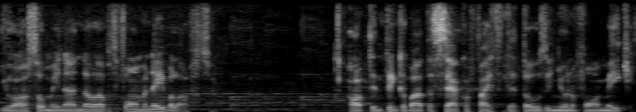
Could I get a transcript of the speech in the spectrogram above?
You also may not know I was a former naval officer. often think about the sacrifices that those in uniform make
